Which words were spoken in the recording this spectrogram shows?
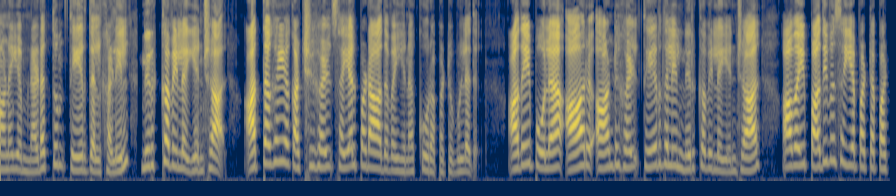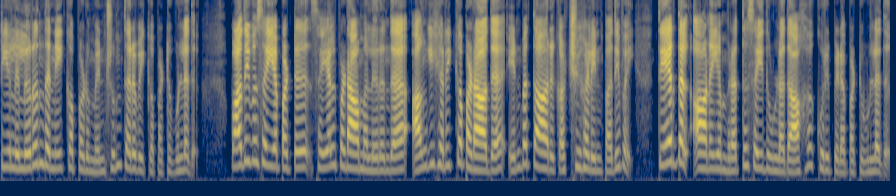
ஆணையம் நடத்தும் தேர்தல்களில் நிற்கவில்லை என்றால் அத்தகைய கட்சிகள் செயல்படாதவை என கூறப்பட்டுள்ளது. அதேபோல ஆறு ஆண்டுகள் தேர்தலில் நிற்கவில்லை என்றால் அவை பதிவு செய்யப்பட்ட பட்டியலிலிருந்து நீக்கப்படும் என்றும் தெரிவிக்கப்பட்டுள்ளது. பதிவு செய்யப்பட்டு செயல்படாமல் இருந்த அங்கீகரிக்கப்படாத எண்பத்தாறு கட்சிகளின் பதிவை தேர்தல் ஆணையம் ரத்து செய்துள்ளதாக குறிப்பிடப்பட்டுள்ளது.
